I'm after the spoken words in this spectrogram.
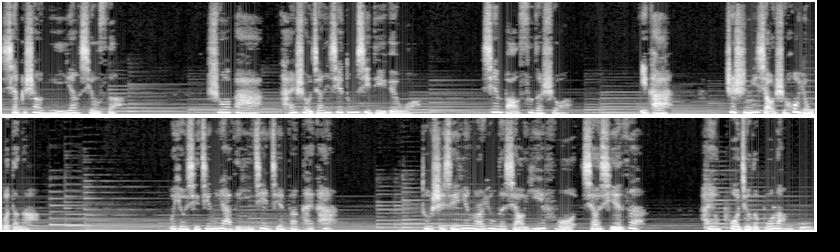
像个少女一样羞涩。说罢，抬手将一些东西递给我。献宝似的说：“你看，这是你小时候用过的呢。”我有些惊讶的一件件翻开看，都是些婴儿用的小衣服、小鞋子，还有破旧的拨浪鼓。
